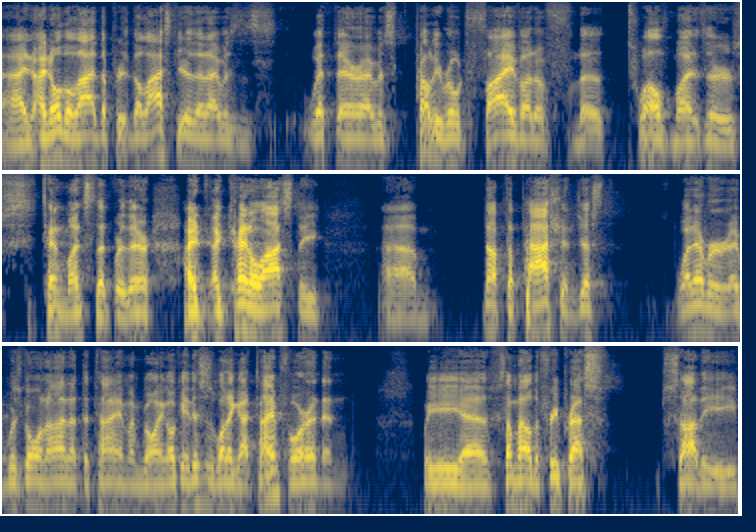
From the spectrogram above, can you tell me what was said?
I, I know the, la- the the last year that I was with there, I was probably wrote five out of the 12 months or 10 months that were there. I I kind of lost the um, not the passion, just whatever it was going on at the time. I'm going, okay, this is what I got time for, and then we uh, somehow the Free Press saw the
